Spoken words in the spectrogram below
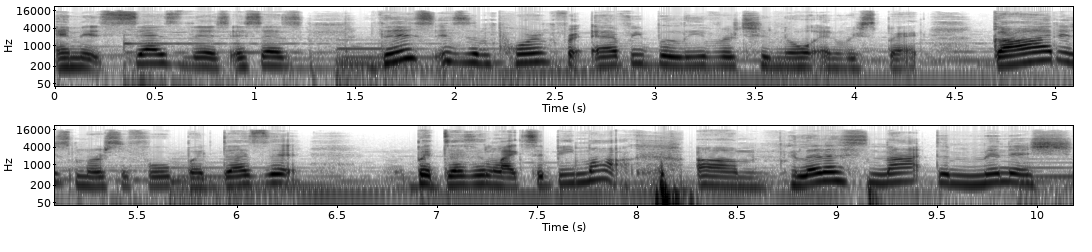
And it says this it says, This is important for every believer to know and respect. God is merciful, but doesn't but doesn't like to be mocked. Um, let us not diminish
